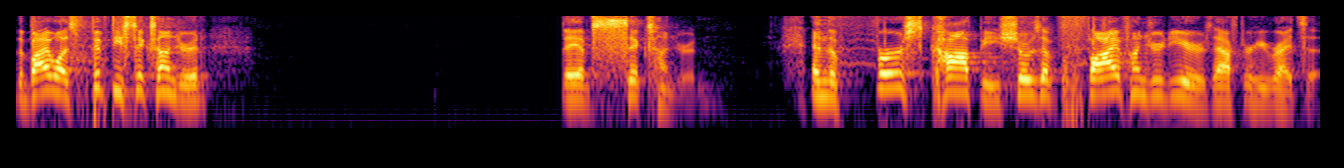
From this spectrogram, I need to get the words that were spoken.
The Bible has 5,600. They have 600. And the first copy shows up 500 years after he writes it,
